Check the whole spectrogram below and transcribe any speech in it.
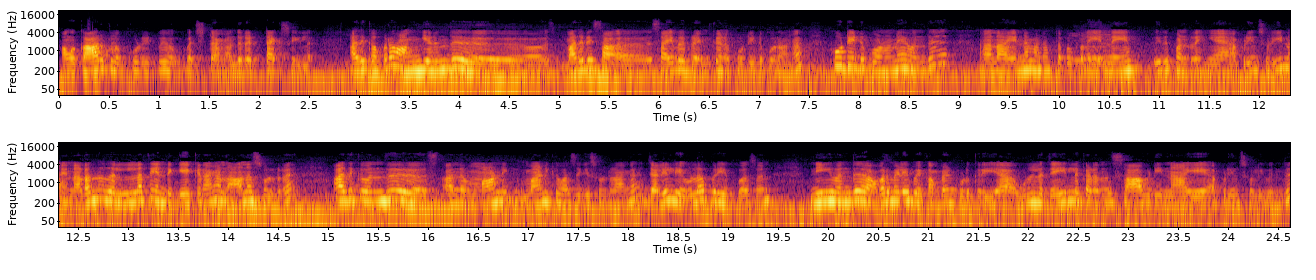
அவங்க காருக்குள்ள கூட்டிட்டு போய் வச்சுட்டாங்க அந்த ரெட் டாக்ஸியில அதுக்கப்புறம் அங்கிருந்து மதுரை சா- சைபர் கிரைம்க்கு என்னை கூட்டிட்டு போறாங்க. கூட்டிட்டு போனோடனே வந்து நான் என்ன மேடம் தப்பு பண்ணேன்? என்னையே இது பண்றீங்க? அப்படின்னு சொல்லி நான் நடந்தது எல்லாத்தையும் என்கிட்ட கேட்கறாங்க நானும் சொல்றேன். அதுக்கு வந்து அந்த மாணிக் மாணிக்க வாசகி சொல்றாங்க ஜலீல் எவ்வளவு பெரிய பர்சன் நீ வந்து அவர் மேலே போய் கம்ப்ளைண்ட் கொடுக்குறியா? உள்ள ஜெயில கடந்து சாவடி நாயே அப்படின்னு சொல்லி வந்து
